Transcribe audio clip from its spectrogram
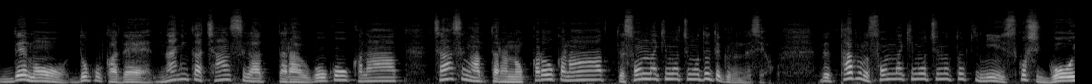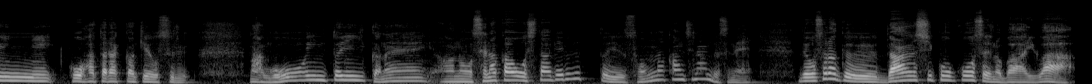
でもどこかで何かチャンスがあったら動こうかなチャンスがあったら乗っかろうかなってそんな気持ちも出てくるんですよ。で多分そんな気持ちの時に少し強引にこう働きかけをする。まあ強引というかねあの背中を押してあげるというそんな感じなんですね。でおそらく男子高校生の場合は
